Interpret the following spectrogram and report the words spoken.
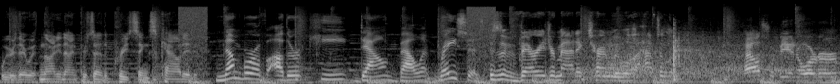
We were there with 99% of the precincts counted. Number of other key down ballot races. This is a very dramatic turn. We will have to look. House will be in order.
